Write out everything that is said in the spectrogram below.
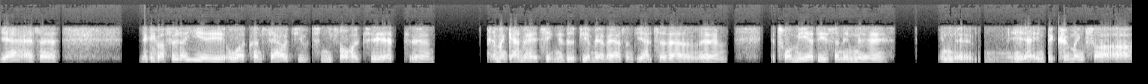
Ja, altså, jeg kan godt følge dig i øh, ordet konservativt sådan i forhold til, at, øh, at man gerne vil have, at tingene vedbliver med at være, som de altid har været. Øh, jeg tror mere, det er sådan en, øh, en, øh, en bekymring for at,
